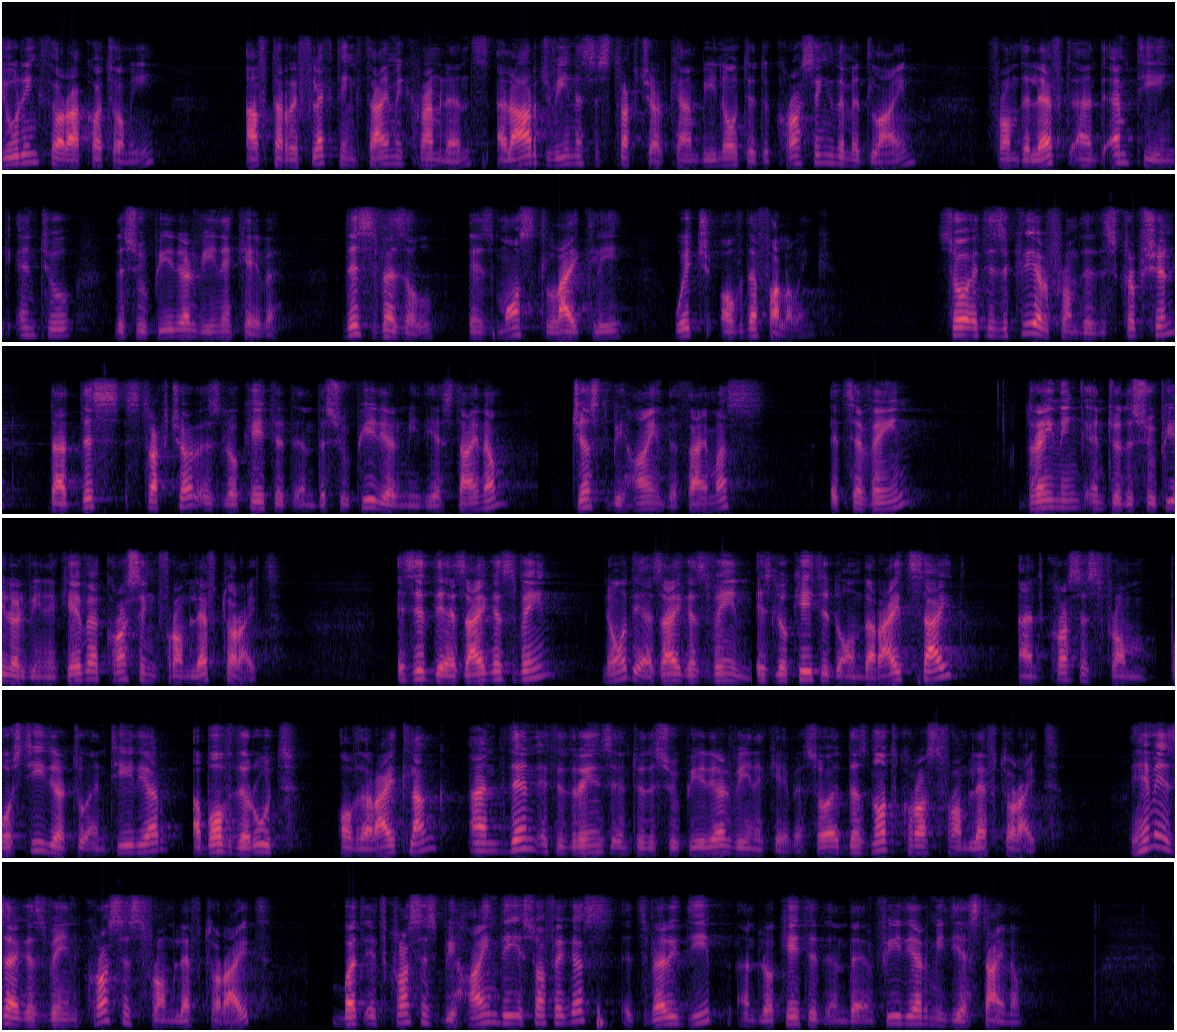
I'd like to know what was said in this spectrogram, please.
during thoracotomy, after reflecting thymic remnants, a large venous structure can be noted crossing the midline from the left and emptying into the superior vena cava. This vessel is most likely which of the following? So it is clear from the description that this structure is located in the superior mediastinum, just behind the thymus. It's a vein draining into the superior vena cava, crossing from left to right. Is it the azygous vein? No, the azygous vein is located on the right side and crosses from posterior to anterior above the root of the right lung and then it drains into the superior vena cava. So it does not cross from left to right. The hemiazygos vein crosses from left to right, but it crosses behind the esophagus. It's very deep and located in the inferior mediastinum.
